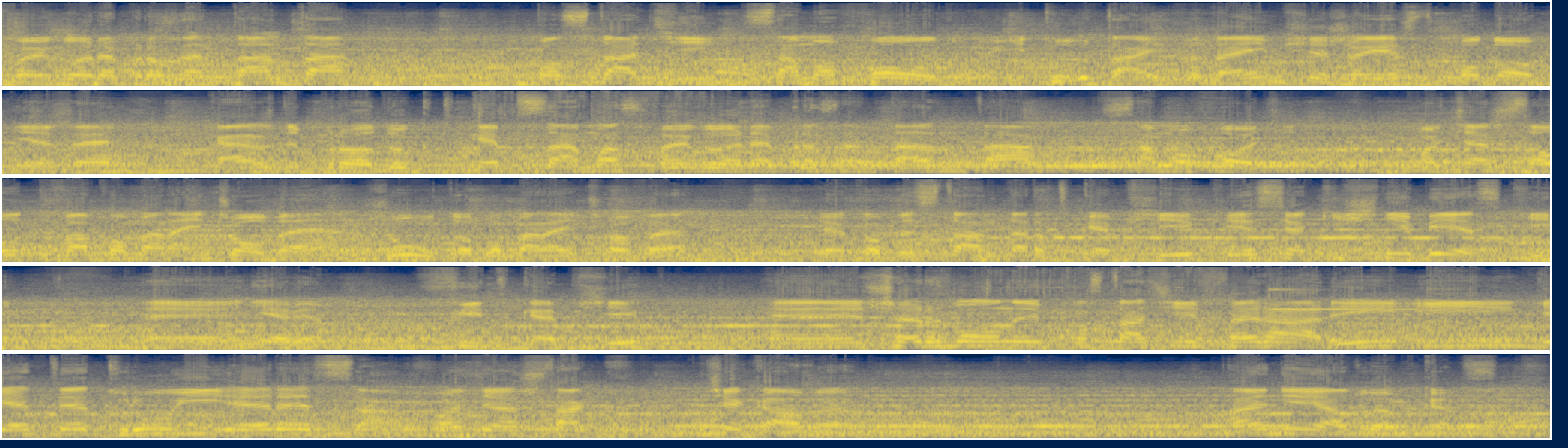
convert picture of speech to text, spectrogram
swojego reprezentanta w postaci samochodu. I tutaj wydaje mi się, że jest podobnie, że każdy produkt Kepsa ma swojego reprezentanta w samochodzie. Chociaż są dwa pomarańczowe, żółto-pomarańczowe, jakoby standard Kepsik, jest jakiś niebieski, e, nie wiem, Fit Kepsik, e, czerwony w postaci Ferrari i GT Trój RS-a, chociaż tak ciekawe, ale nie jadłem kepsów.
